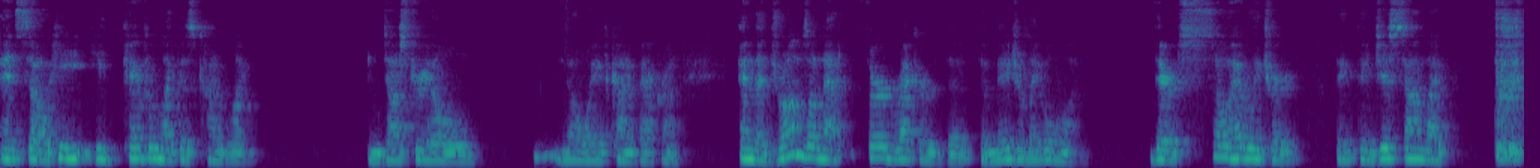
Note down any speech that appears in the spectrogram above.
and so he he came from like this kind of like industrial no wave kind of background and the drums on that third record the the major label one they're so heavily triggered they, they just sound like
